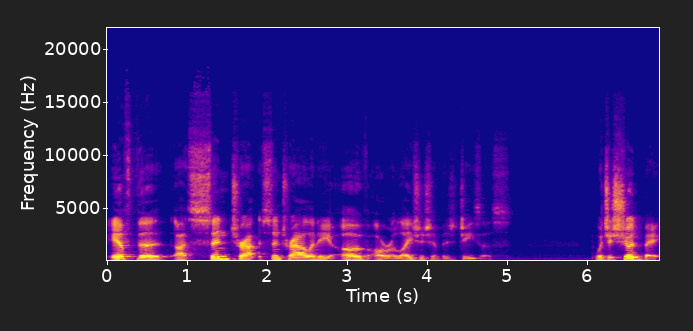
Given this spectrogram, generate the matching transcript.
if the uh, centra- centrality of our relationship is Jesus, which it should be,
